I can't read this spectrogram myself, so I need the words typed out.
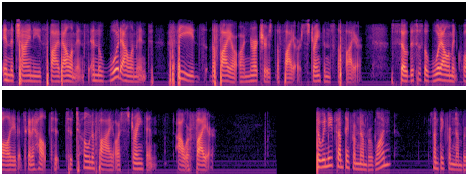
in the Chinese five elements and the wood element feeds the fire or nurtures the fire, strengthens the fire. So this is the wood element quality that's going to help to, to tonify or strengthen our fire. So we need something from number one, something from number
